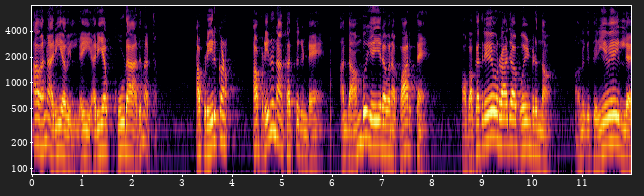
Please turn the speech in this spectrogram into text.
அவன் அறியவில்லை அறியக்கூடாதுன்னு அர்த்தம். அப்படி இருக்கணும். அப்படின்னு நான் கற்றுக்கிண்டேன் அந்த அம்பு எய்கிறவனை பார்த்தேன். அவன் பக்கத்திலே ஒரு ராஜா போயின்னு இருந்தான் அவனுக்கு தெரியவே இல்லை.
